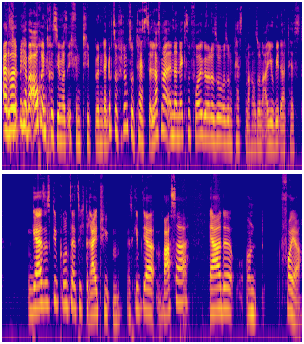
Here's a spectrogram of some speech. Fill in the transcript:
also, das würde mich aber auch interessieren, was ich für ein Typ bin. Da gibt es bestimmt so Tests. Lass mal in der nächsten Folge oder so so einen Test machen, so einen Ayurveda-Test. ja, also es gibt grundsätzlich drei Typen. Es gibt ja Wasser, Erde und Feuer.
